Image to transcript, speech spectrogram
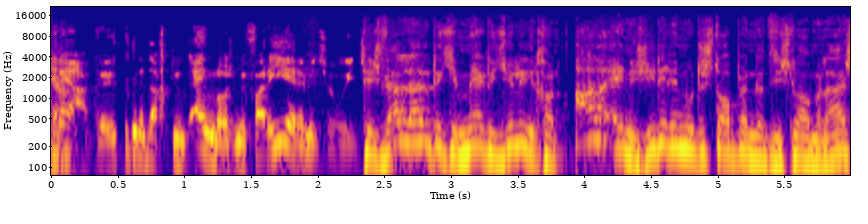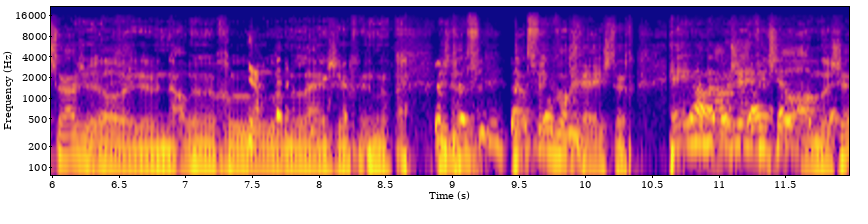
En ja, kun je iedere dag natuurlijk eindeloos mee variëren met zoiets. Het is wel leuk dat je merkt dat jullie gewoon alle energie erin moeten stoppen. En dat die slome luisteraars. Oh, nou, een gelul aan de lijn zeg. En dan- dus dat, dat vind ik wel geestig. Hé, hey, maar nou eens even iets heel anders. Hè.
